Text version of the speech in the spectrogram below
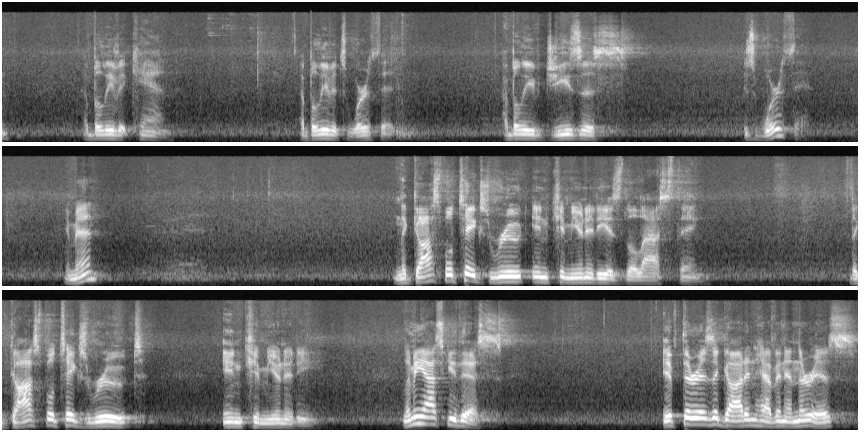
I believe it can. I believe it's worth it. I believe Jesus is worth it. Amen? And the gospel takes root in community, is the last thing. The gospel takes root in community. Let me ask you this if there is a God in heaven, and there is,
